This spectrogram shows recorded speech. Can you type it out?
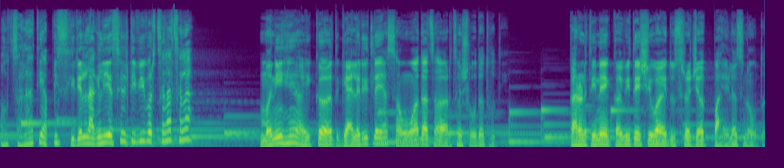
अहो, चला ती आपली सिरियल लागली असेल टीव्हीवर चला चला. मनी हे ऐकत गॅलरीतल्या या संवादाचा अर्थ शोधत होती. कारण तिने कवितेशिवाय दुसरं जग पाहिलंच नव्हतं.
